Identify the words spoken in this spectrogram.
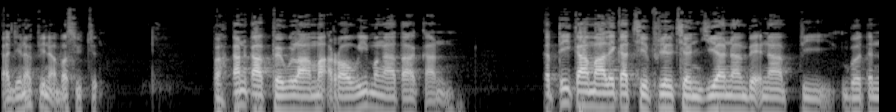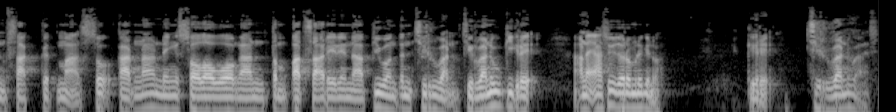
Kanjeng Nabi nak pas sujud. Bahkan kabeh ulama rawi mengatakan Ketika malaikat Jibril janjian nambah Nabi, buatan sakit masuk karena neng solowongan tempat sarine Nabi wonten jiruan. Jiruan itu kira anak asu cara mriki no. Kira jiruan itu asu.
